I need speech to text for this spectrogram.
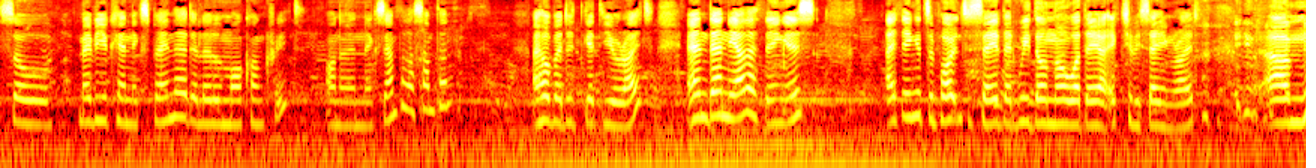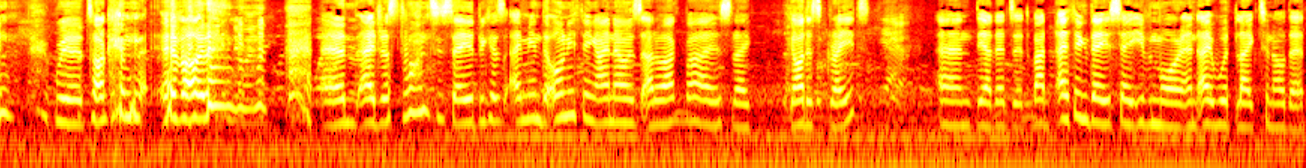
So maybe you can explain that a little more concrete on an example or something. I hope I did get you right. And then the other thing is, I think it's important to say that we don't know what they are actually saying, right? um, we're talking about it, and I just want to say it because I mean the only thing I know is Allahu Akbar is like God is great, Yeah. and yeah, that's it. But I think they say even more, and I would like to know that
